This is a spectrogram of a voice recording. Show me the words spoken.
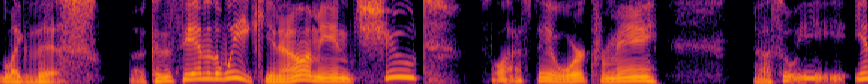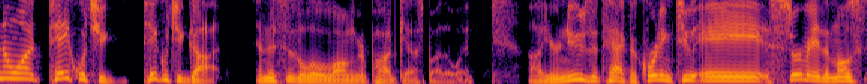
like this because uh, it's the end of the week. You know, I mean, shoot, it's the last day of work for me. Uh, so we, you know what? Take what you take what you got and this is a little longer podcast, by the way. Uh, your news attack. According to a survey, the most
